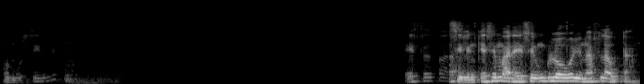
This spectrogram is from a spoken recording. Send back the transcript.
Combustible. Esto es fácil. ¿En qué se merece un globo y una flauta?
